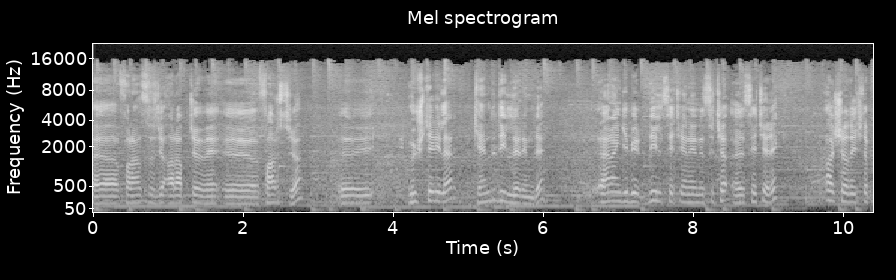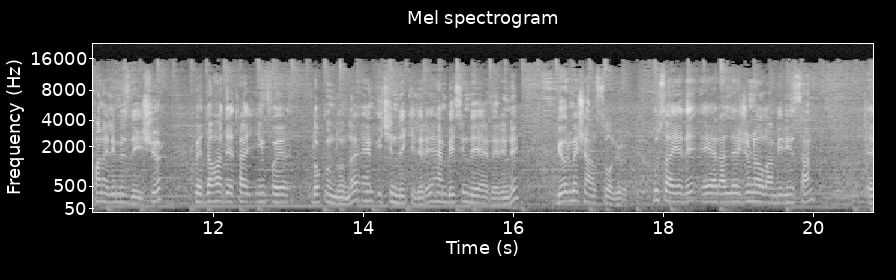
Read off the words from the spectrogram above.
e, Fransızca, Arapça ve e, Farsça. E, müşteriler kendi dillerinde herhangi bir dil seçeneğini seçe- e, seçerek aşağıda işte panelimiz değişiyor ve daha detay infoya dokunduğunda hem içindekileri hem besin değerlerini görme şansı oluyor. Bu sayede eğer alerjini olan bir insan e,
